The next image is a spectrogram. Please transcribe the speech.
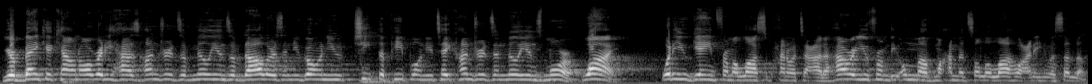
Your bank account already has hundreds of millions of dollars and you go and you cheat the people and you take hundreds and millions more. Why? What do you gain from Allah subhanahu wa ta'ala? How are you from the ummah of Muhammad sallallahu alayhi wa sallam?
